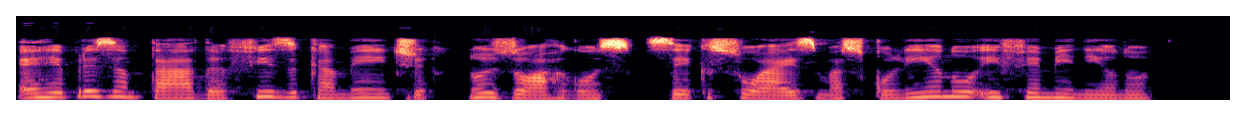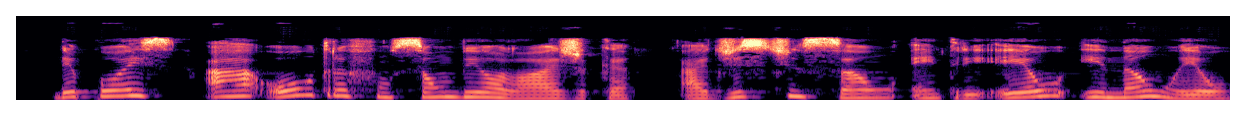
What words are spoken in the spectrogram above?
é representada fisicamente nos órgãos sexuais masculino e feminino. Depois, há outra função biológica, a distinção entre eu e não eu,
